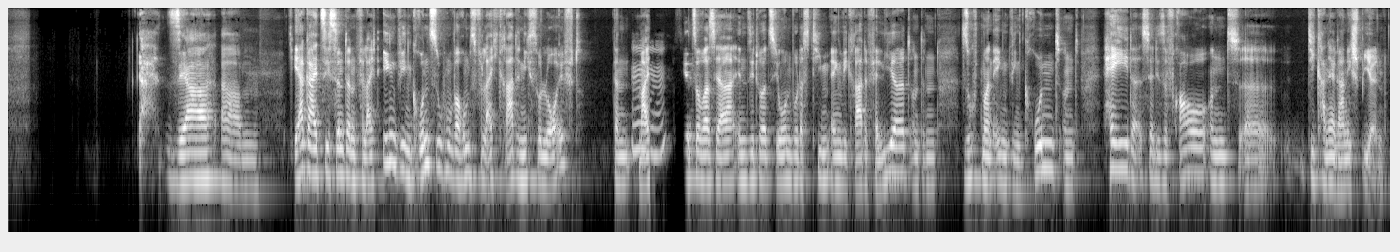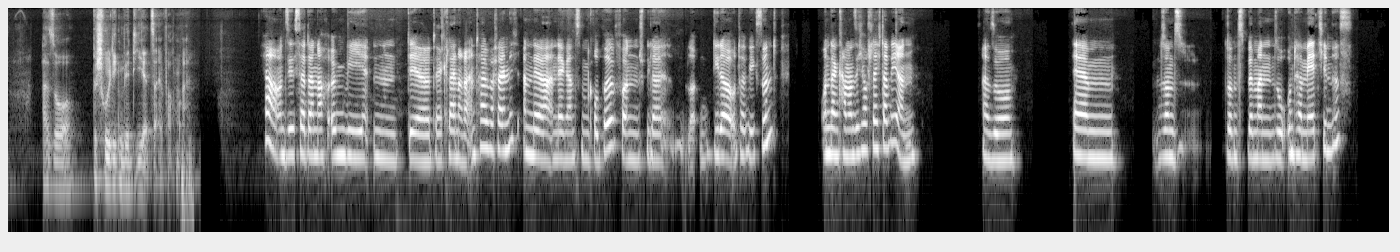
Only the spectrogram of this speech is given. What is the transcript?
sehr ähm, ehrgeizig sind, dann vielleicht irgendwie einen Grund suchen, warum es vielleicht gerade nicht so läuft. Dann mhm. meistens passiert sowas ja in Situationen, wo das Team irgendwie gerade verliert und dann sucht man irgendwie einen Grund und hey, da ist ja diese Frau und äh, die kann ja gar nicht spielen. Also beschuldigen wir die jetzt einfach mal. Ja, und sie ist ja dann auch irgendwie der, der kleinere Anteil wahrscheinlich an der, an der ganzen Gruppe von Spielern, die da unterwegs sind. Und dann kann man sich auch schlechter wehren. Also, ähm, sonst, sonst, wenn man so unter Mädchen ist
